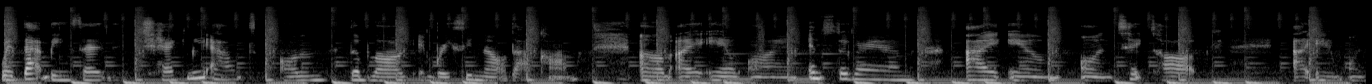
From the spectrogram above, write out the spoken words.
With that being said, check me out on the blog embracingnelle.com. Um, I am on Instagram, I am on TikTok, I am on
